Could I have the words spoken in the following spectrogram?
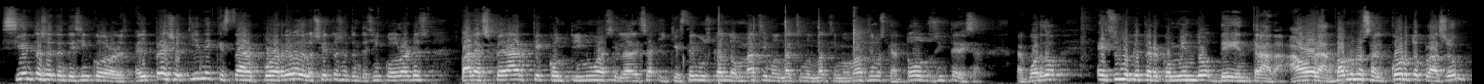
175 dólares. El precio tiene que estar por arriba de los 175 dólares para esperar que continúe hacia la alza y que esté buscando máximos, máximos, máximos, máximos que a todos nos interesa. ¿De acuerdo? Eso es lo que te recomiendo de entrada. Ahora, vámonos al corto plazo.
